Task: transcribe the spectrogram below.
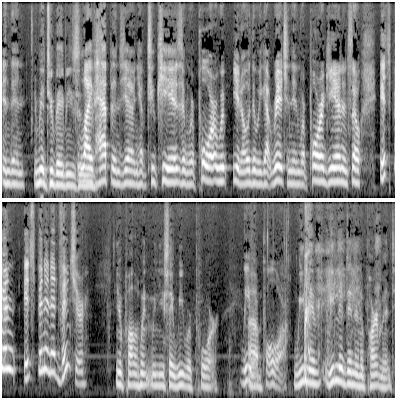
and then And we had two babies. And life happens, yeah, and you have two kids, and we're poor, we, you know. Then we got rich, and then we're poor again, and so it's been it's been an adventure. You know, Paula, when when you say we were poor, We were um, poor. we lived we lived in an apartment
